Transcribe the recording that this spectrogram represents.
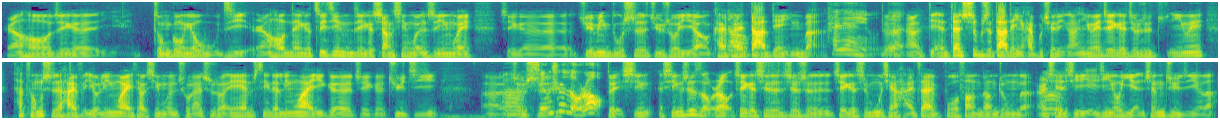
然后这个嗯总共有五季，然后那个最近这个上新闻是因为这个《绝命毒师》据说也要开拍大电影版。拍电影，对，然后电，但是不是大电影还不确定啊，因为这个就是因为它同时还有另外一条新闻出来，是说 AMC 的另外一个这个剧集，呃，嗯，就是行尸走肉，对，行行尸走肉，这个其实就是这个是目前还在播放当中的，而且嗯是已经有衍生剧集了。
